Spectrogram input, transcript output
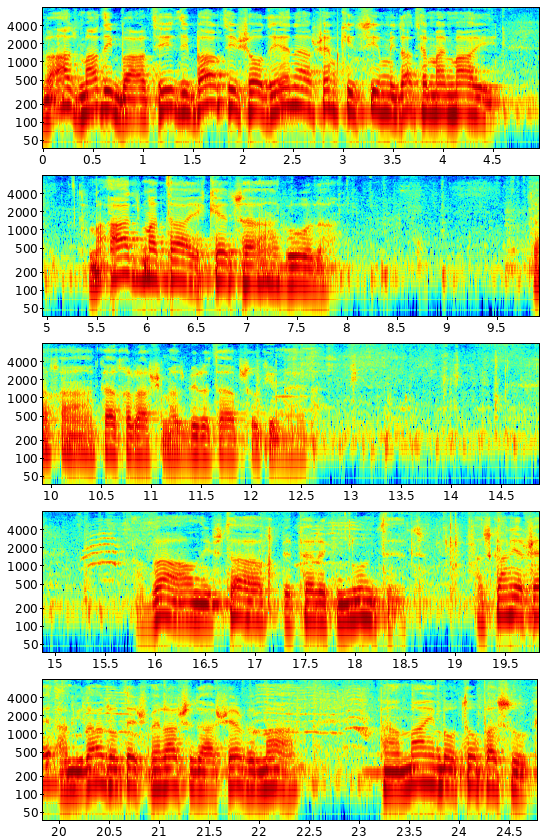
ואז מה דיברתי? דיברתי שהודיענה השם קיצים מידת ימי מאי. עד מתי קץ הגאולה? ככה, ככה רש"י מסביר את הפסוקים האלה. אבל נפתח בפרק נ"ט. אז כאן יש, המילה הזאת, שמירה שזה אשר ומה, פעמיים באותו פסוק.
